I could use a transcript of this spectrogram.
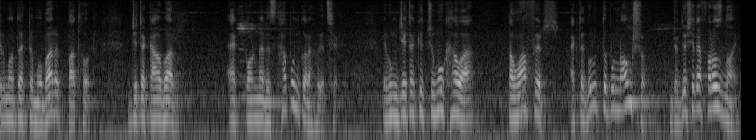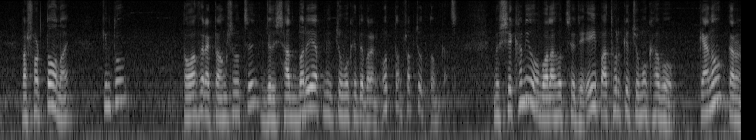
এর মতো একটা মোবারক পাথর, যেটা কাবার এক কর্নারে স্থাপন করা হয়েছে এবং যেটাকে চুমু খাওয়া তাওয়াফের একটা গুরুত্বপূর্ণ অংশ। যদিও সেটা ফরজ নয় বা শর্তও নয়, কিন্তু তওয়াফের একটা অংশ হচ্ছে, যদি সাতবারেই আপনি চুমু খেতে পারেন উত্তম সবচেয়ে উত্তম কাজ। কিন্তু সেখানেও বলা হচ্ছে যে, এই পাথরকে চুমু খাব কেন? কারণ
